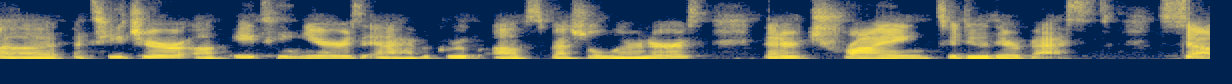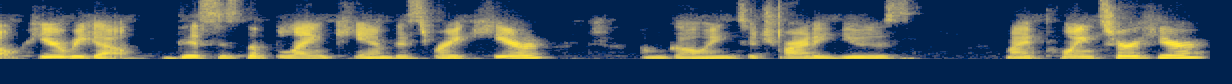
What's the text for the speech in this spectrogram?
a, a teacher of 18 years and I have a group of special learners that are trying to do their best. So here we go. This is the blank canvas right here. I'm going to try to use my pointer here.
